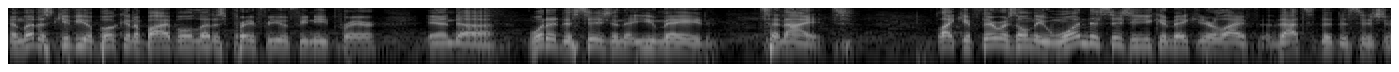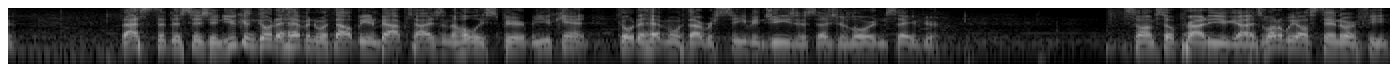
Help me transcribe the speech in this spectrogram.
and let us give you a book and a Bible. Let us pray for you if you need prayer. And uh, what a decision that you made tonight. Like, if there was only one decision you can make in your life, that's the decision. That's the decision. You can go to heaven without being baptized in the Holy Spirit, but you can't go to heaven without receiving Jesus as your Lord and Savior. So I'm so proud of you guys. Why don't we all stand to our feet?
